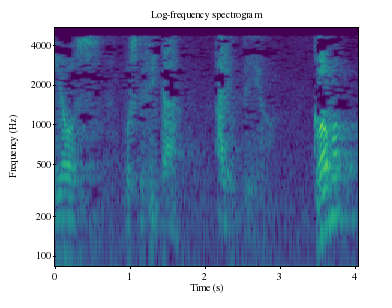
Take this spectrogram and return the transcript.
Dios justifica al impío. ¿Cómo?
